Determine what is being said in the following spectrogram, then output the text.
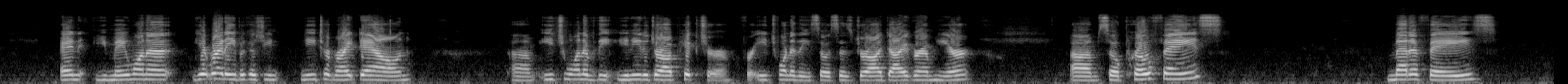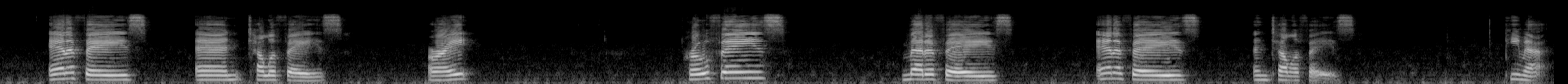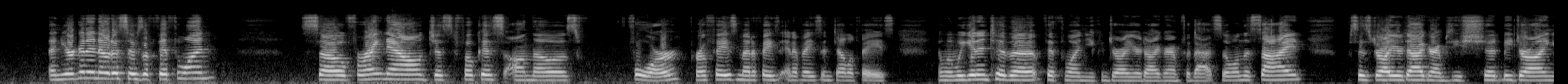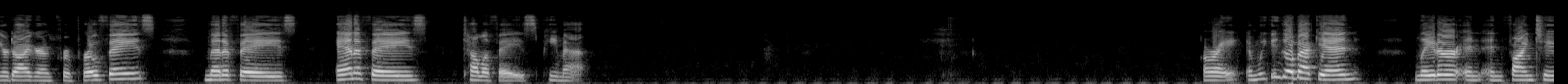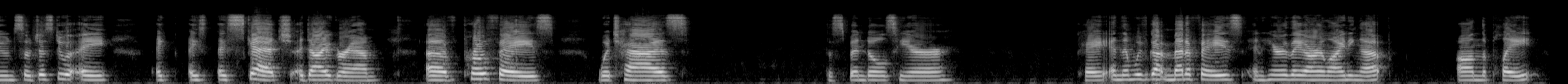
and you may want to get ready because you need to write down um, each one of the, you need to draw a picture for each one of these. So it says draw a diagram here. Um, so prophase, metaphase, anaphase, and telophase. All right? Prophase, metaphase, anaphase, and telophase. PMAT. And you're going to notice there's a fifth one. So for right now, just focus on those four, prophase, metaphase, anaphase, and telophase. And when we get into the fifth one, you can draw your diagram for that. So on the side, says draw your diagrams. You should be drawing your diagrams for prophase, metaphase, anaphase, telophase, PMAT. All right, and we can go back in later and, and fine tune. So just do a, a, a, a sketch, a diagram of prophase, which has the spindles here. Okay, and then we've got metaphase, and here they are lining up on the plate.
